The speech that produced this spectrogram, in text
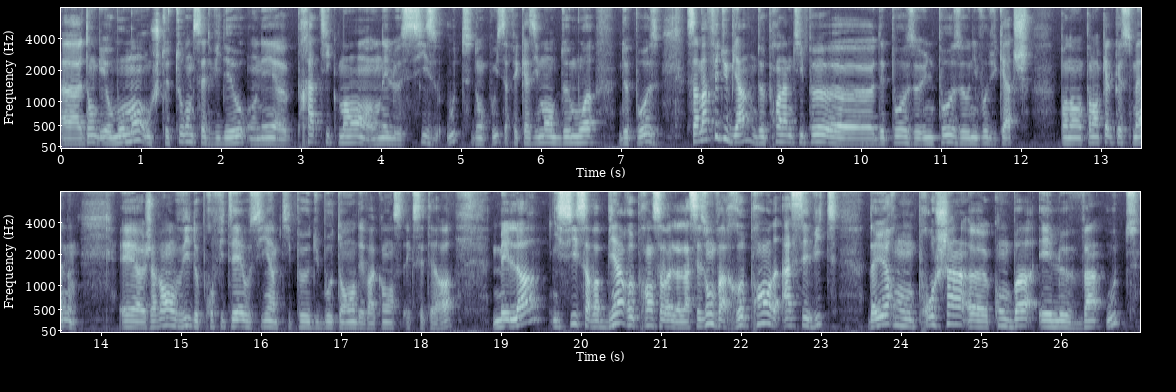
Euh, donc, et au moment où je te tourne cette vidéo, on est euh, pratiquement, on est le 6 août, donc oui, ça fait quasiment deux mois de pause. Ça m'a fait du bien de prendre un petit peu euh, des pauses, une pause au niveau du catch pendant, pendant quelques semaines. Et j'avais envie de profiter aussi un petit peu du beau temps, des vacances, etc. Mais là, ici, ça va bien reprendre, la saison va reprendre assez vite. D'ailleurs, mon prochain combat est le 20 août.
